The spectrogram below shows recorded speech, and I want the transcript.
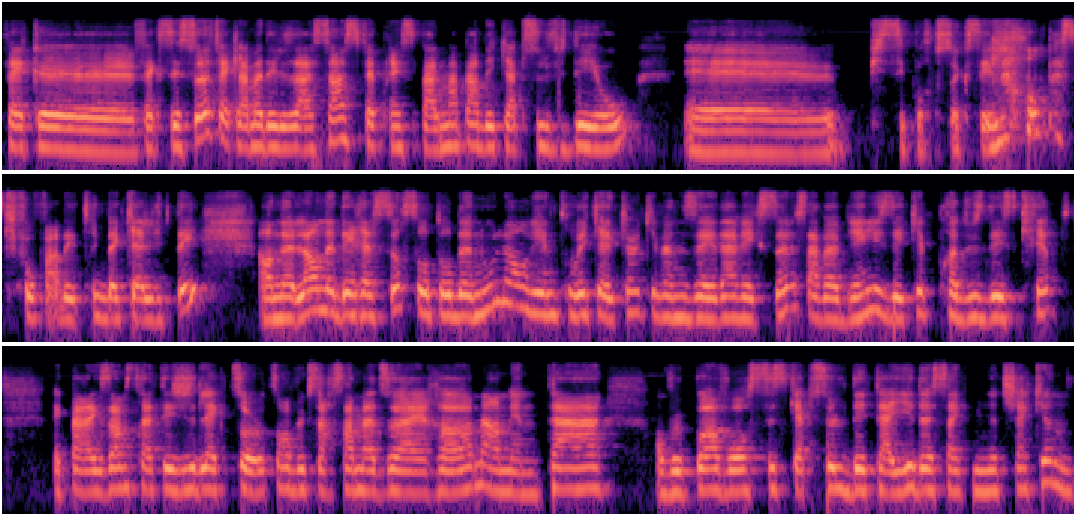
fait que, fait que c'est ça. Fait que la modélisation se fait principalement par des capsules vidéo. Euh, puis c'est pour ça que c'est long parce qu'il faut faire des trucs de qualité. On a, là, on a des ressources autour de nous. Là. On vient de trouver quelqu'un qui va nous aider avec ça. Ça va bien. Les équipes produisent des scripts. Par exemple, stratégie de lecture. On veut que ça ressemble à du ARA, mais en même temps, on ne veut pas avoir six capsules détaillées de cinq minutes chacune.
